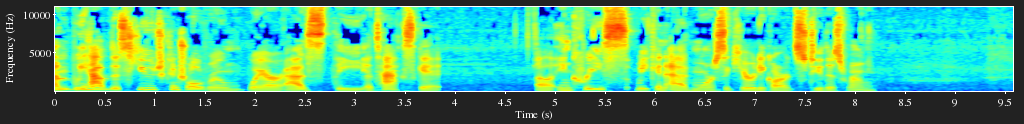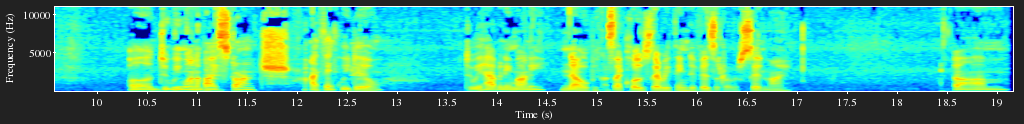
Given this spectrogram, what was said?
And we have this huge control room where, as the attacks get uh, increase, we can add more security guards to this room. Uh, do we want to buy starch? I think we do. Do we have any money? No, because I closed everything to visitors, didn't I? Um...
